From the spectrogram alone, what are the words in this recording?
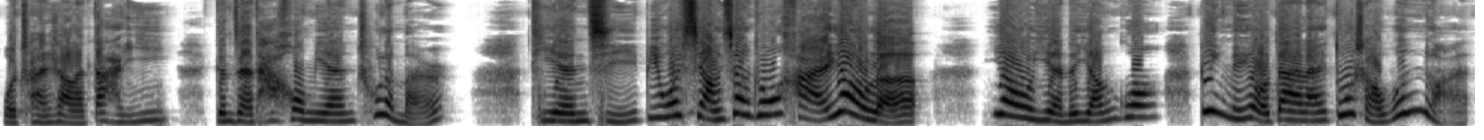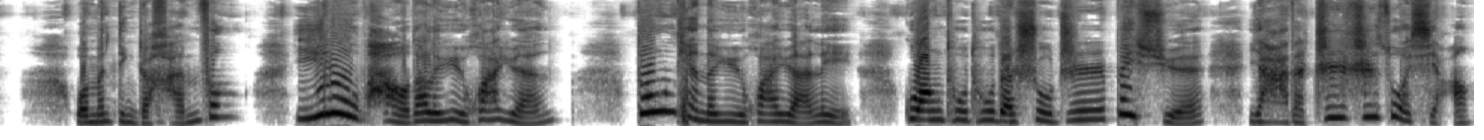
我穿上了大衣，跟在他后面出了门。天气比我想象中还要冷。耀眼的阳光并没有带来多少温暖。我们顶着寒风，一路跑到了御花园。冬天的御花园里，光秃秃的树枝被雪压得吱吱作响。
